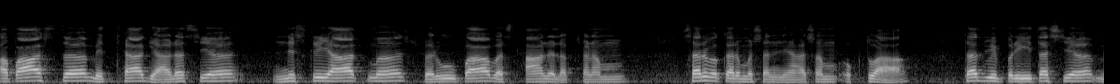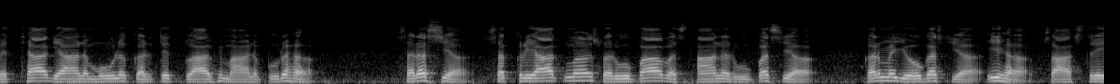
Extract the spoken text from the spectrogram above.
अपास्त मिथ्या ज्ञानस्य निष्क्रियात्मस्वरूपावस्थानलक्षण सर्वकर्मसन्यासम उक्त्वा तद्विपरीत मिथ्या ज्ञानमूलकर्तृत्वाभिमानपुरः सरस्य सक्रियात्मस्वरूपावस्थान रूपस्य कर्मयोगस्य इह शास्त्रे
